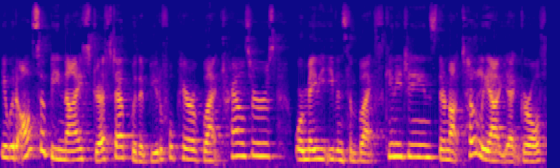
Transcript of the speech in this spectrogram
it would also be nice dressed up with a beautiful pair of black trousers or maybe even some black skinny jeans. They're not totally out yet, girls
